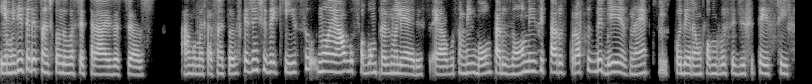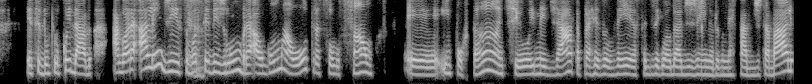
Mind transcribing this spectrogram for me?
E é muito interessante quando você traz essas argumentações todas, que a gente vê que isso não é algo só bom para as mulheres, é algo também bom para os homens e para os próprios bebês, né? Que poderão, como você disse, ter esse, esse duplo cuidado. Agora, além disso, é. você vislumbra alguma outra solução é, importante ou imediata para resolver essa desigualdade de gênero no mercado de trabalho,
